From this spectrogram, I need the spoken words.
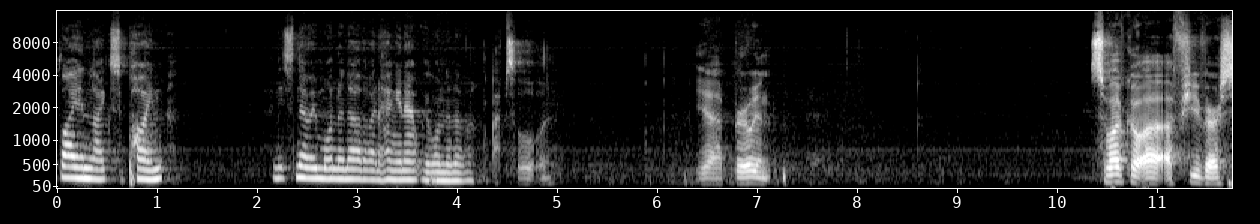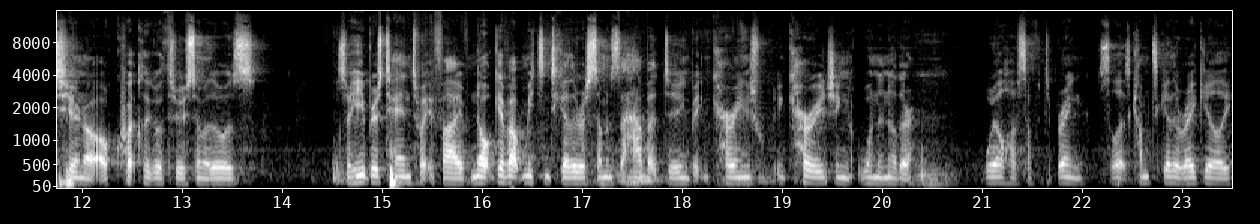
Brian likes a pint. And it's knowing one another and hanging out with one another. Absolutely. Yeah, brilliant. So I've got a, a few verses here, and I'll, quickly go through some of those. So Hebrews ten twenty five, not give up meeting together as some is the habit of doing, but encourage, encouraging one another. We all have something to bring, so let's come together regularly,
